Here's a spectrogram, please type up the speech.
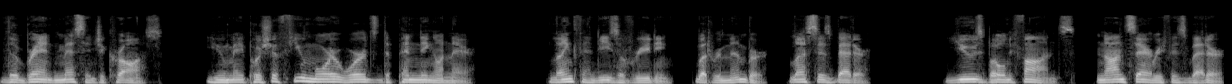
the brand message across. You may push a few more words depending on their length and ease of reading, but remember, less is better. Use bold fonts, non-serif is better,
